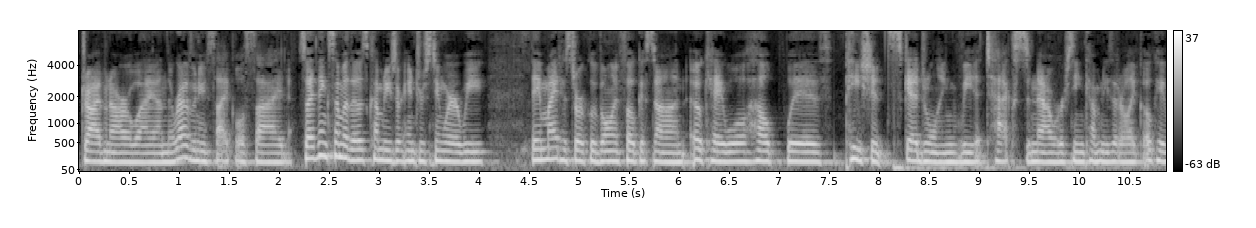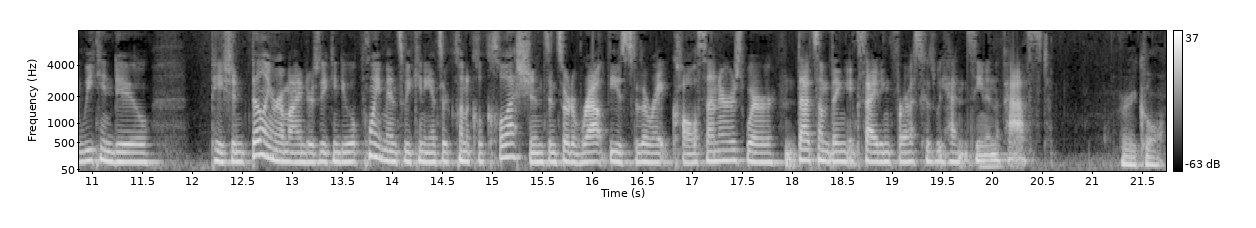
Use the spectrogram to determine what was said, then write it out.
drive an ROI on the revenue cycle side. So I think some of those companies are interesting where we they might historically have only focused on, okay, we'll help with patient scheduling via text. And now we're seeing companies that are like, okay, we can do patient billing reminders, we can do appointments, we can answer clinical questions and sort of route these to the right call centers where that's something exciting for us because we hadn't seen in the past. Very cool.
